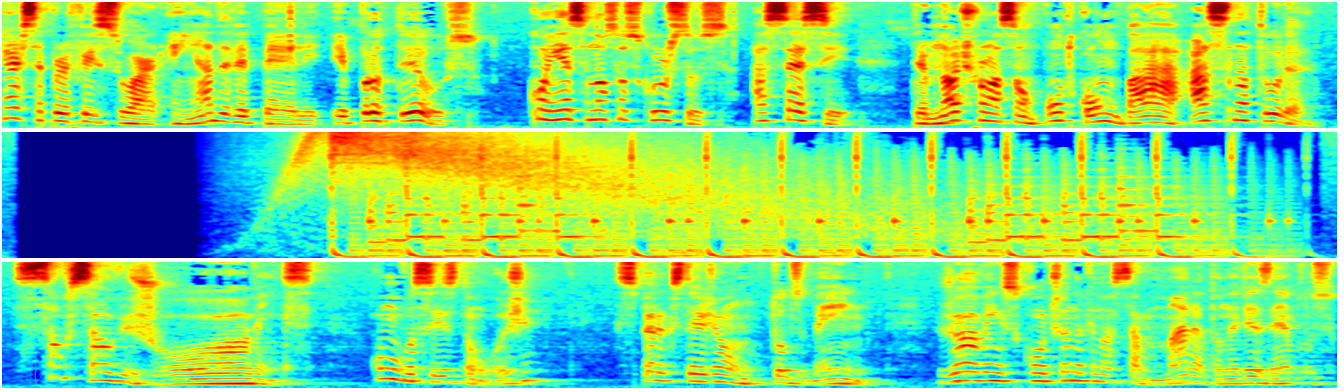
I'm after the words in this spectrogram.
Quer se aperfeiçoar em ADVPL e Proteus? Conheça nossos cursos. Acesse terminaldeformação.com/assinatura. Salve, salve, jovens! Como vocês estão hoje? Espero que estejam todos bem. Jovens, continuando aqui nossa maratona de exemplos,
